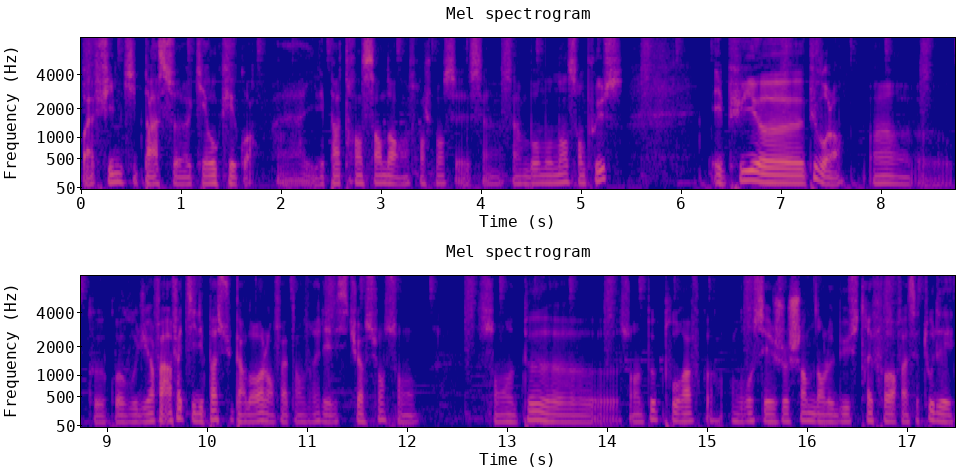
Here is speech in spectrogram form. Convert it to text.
ouais, film qui passe, euh, qui est ok quoi. Euh, il n'est pas transcendant, hein. franchement, c'est un, bon moment sans plus. Et puis, euh, puis voilà. Hein, que, quoi vous dire enfin, En fait, il n'est pas super drôle en fait. En vrai, les, situations sont, un peu, sont un peu pourraves quoi. En gros, c'est je chante dans le bus très fort. Enfin, c'est tous les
